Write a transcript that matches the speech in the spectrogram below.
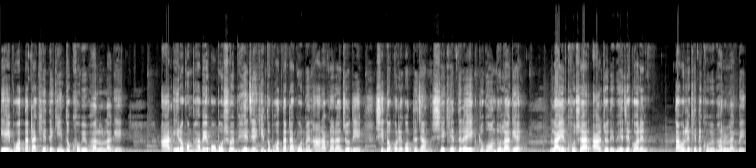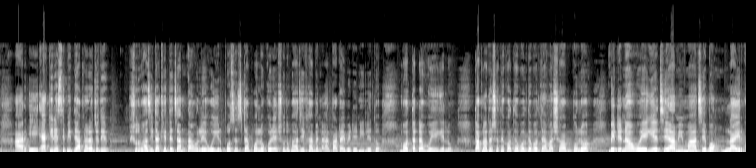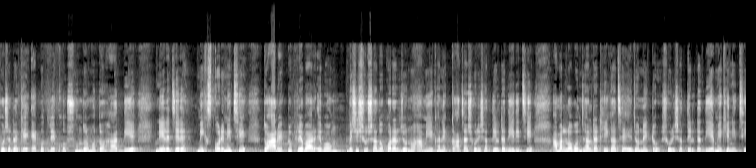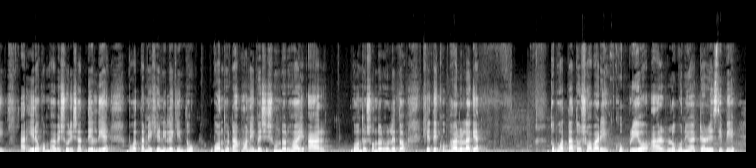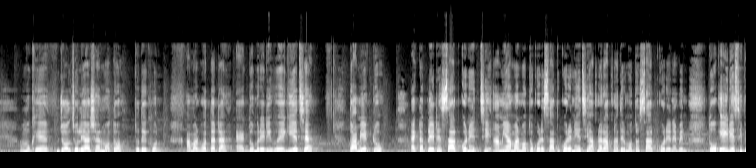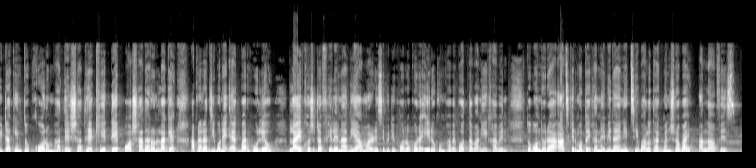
এই ভর্তাটা খেতে কিন্তু খুবই ভালো লাগে। আর এরকমভাবে অবশ্যই ভেজে কিন্তু ভর্তাটা করবেন। আর আপনারা যদি সিদ্ধ করে করতে যান সেক্ষেত্রে একটু গন্ধ লাগে লাইয়ের খোসার। আর যদি ভেজে করেন, তাহলে খেতে খুবই ভালো লাগবে। আর এই একই রেসিপিতে আপনারা যদি শুধু ভাজিটা খেতে চান, তাহলে ওই প্রসেসটা ফলো করে শুধু ভাজি খাবেন আর পাটায় বেটে নিলে তো ভর্তাটা হয়ে গেল। তো আপনাদের সাথে কথা বলতে বলতে আমার সবগুলো বেটে নেওয়া হয়ে গিয়েছে। আমি মাছ এবং লাইয়ের খোসাটাকে একত্রে খুব সুন্দর মতো হাত দিয়ে নেড়ে চেড়ে মিক্স করে নিচ্ছি। তো আরও একটু ফ্লেভার এবং বেশি সুস্বাদু করার জন্য আমি এখানে কাঁচা সরিষার তেলটা দিয়ে দিচ্ছি। আমার লবণ ঝালটা ঠিক আছে এই জন্য একটু সরিষার তেলটা দিয়ে মেখে নিচ্ছি। আর এরকমভাবে সরিষার তেল দিয়ে ভর্তা মেখে নিলে কিন্তু গন্ধটা অনেক বেশি সুন্দর হয় আর গন্ধ সুন্দর হলে তো খেতে খুব ভালো লাগে। তো ভর্তা তো সবারই খুব প্রিয় আর লোভনীয় একটা রেসিপি মুখে জল চলে আসার মতো। তো দেখুন, আমার ভর্তাটা একদম রেডি হয়ে গিয়েছে। তো আমি একটু একটা প্লেটে সার্ভ করে নিচ্ছি। আমি আমার মতো করে সার্ভ করে নিয়েছি, আপনারা আপনাদের মতো সার্ভ করে নেবেন। তো এই রেসিপিটা কিন্তু গরম ভাতের সাথে খেতে অসাধারণ লাগে। আপনারা জীবনে একবার হলেও লাইয়ের খোসাটা ফেলে না দিয়ে আমার রেসিপিটি ফলো করে এরকমভাবে ভর্তা বানিয়ে খাবেন। তো বন্ধুরা, আজকের মতো এখানেই বিদায় নিচ্ছি। ভালো থাকবেন সবাই। আল্লাহ হাফেজ।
